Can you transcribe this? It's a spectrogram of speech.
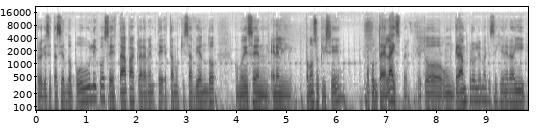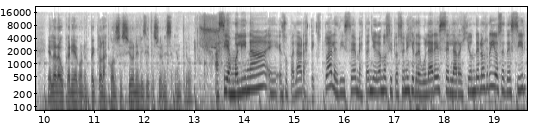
pero que se está haciendo público, se destapa, claramente estamos quizás viendo, como dicen en el famoso cliché, la punta del iceberg de todo un gran problema que se genera ahí en la Araucanía con respecto a las concesiones, licitaciones, entre otros. Así es, Molina, eh, en sus palabras textuales, dice, me están llegando situaciones irregulares en la región de los ríos, es decir,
